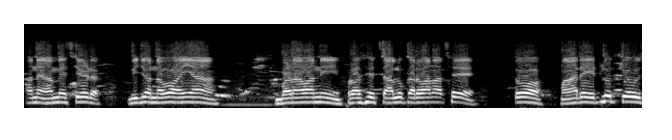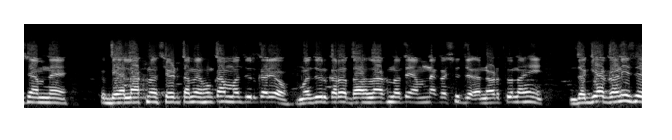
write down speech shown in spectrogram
અને અમે શેડ બીજો નવો અહીંયા બનાવવાની પ્રોસેસ ચાલુ કરવાના છે. તો મારે એટલું જ કેવું છે અમને કે બે લાખનો શેડ તમે શું કામ મજૂર કર્યો? મજૂર કરો દસ લાખનો તે અમને કશું નડતું નહીં. જગ્યા ઘણી છે,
